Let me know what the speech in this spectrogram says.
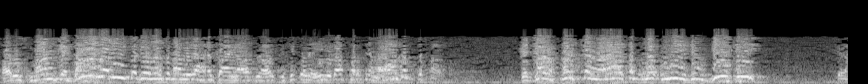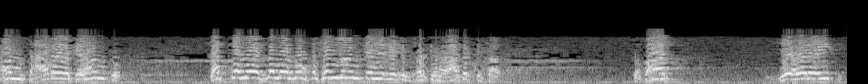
اور عثمان کے بعد علی کو جو مرتبہ ملا ہے، کائنات میں اور کسی کو نہیں ملا۔ فرق مراکب کے ساتھ۔ کہ جب فرق کے مراکب نہ کھلی جو دی تھی، کہ ہم صحابہ کے ہم کو سب کو موسم اور محتسم مانتے ہیں، لیکن فرق مراکب کے ساتھ۔ تو بات یہ ہو رہی تھی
